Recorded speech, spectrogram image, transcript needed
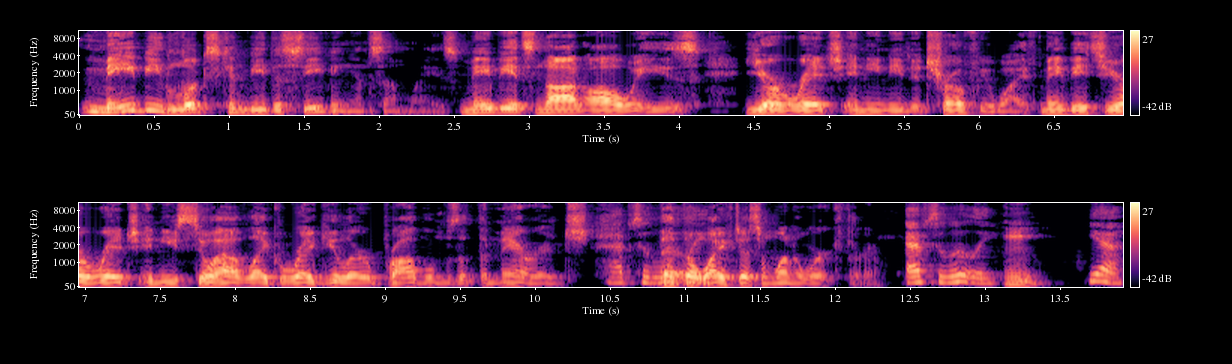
maybe looks can be deceiving in some ways. Maybe it's not always you're rich and you need a trophy wife. Maybe it's you're rich and you still have like regular problems with the marriage Absolutely. that the wife doesn't want to work through. Absolutely. Mm. Yeah.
